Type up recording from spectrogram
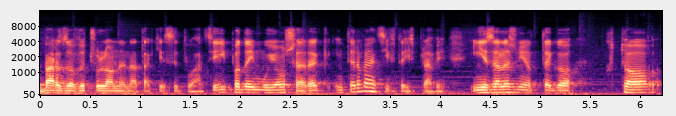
bardzo wyczulone na takie sytuacje i podejmują szereg interwencji w tej sprawie. I niezależnie od tego, kto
